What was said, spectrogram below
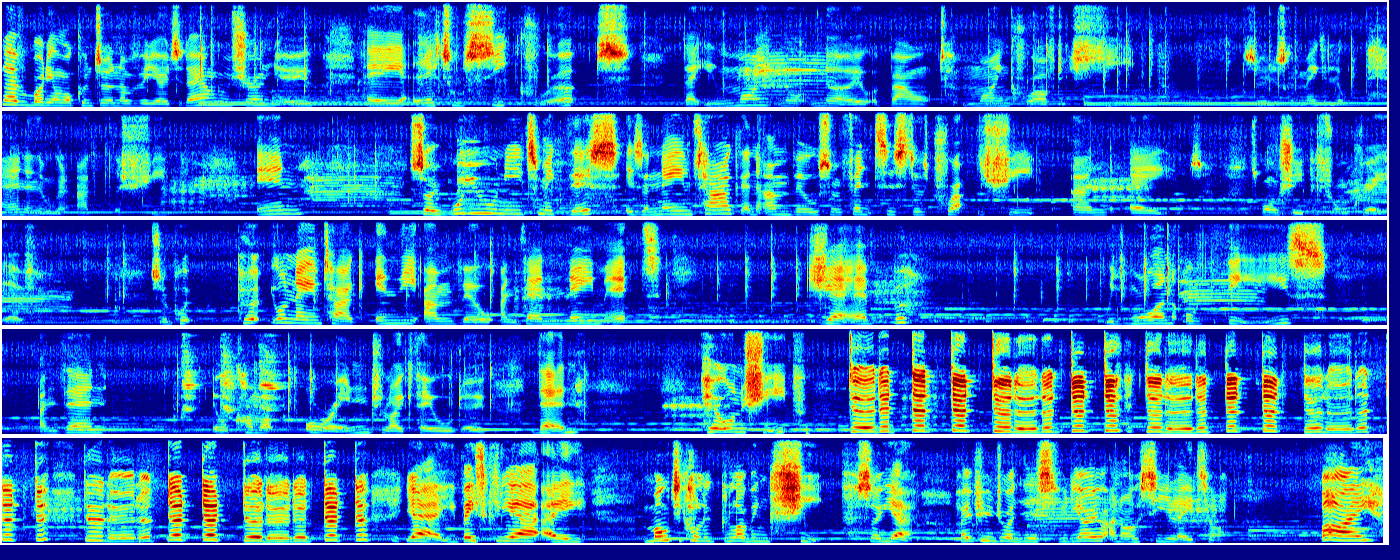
Hello everybody and welcome to another video. Today I'm going to be showing you a little secret that you might not know about Minecraft sheep. So we're just going to make a little pen and then we're going to add the sheep in. So what you will need to make this is a name tag, an anvil, some fences to trap the sheep and a spawn sheep if you're creative. So put put your name tag in the anvil and then name it Jeb with one of these and then it will come up orange like they all do then put on a sheep yeah, you basically get a multicolored glowing sheep. So yeah, hope you enjoyed this video and I'll see you later. Bye!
